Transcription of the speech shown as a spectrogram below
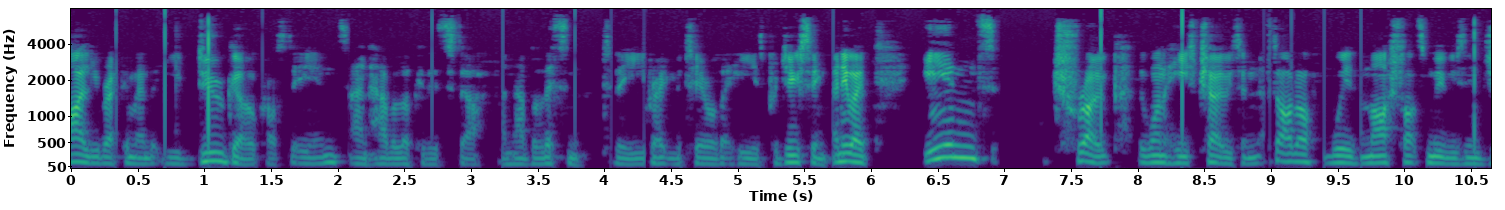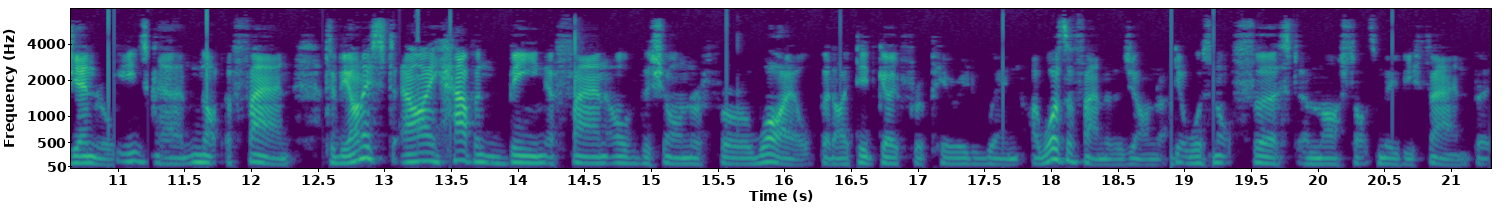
highly recommend that you do go across to Iain's and have a look at his stuff and have a listen to the great material that he is producing. Anyway, Iain's trope, the one that he's chosen. Start off with martial arts movies in general. He's uh, not a fan. To be honest, I haven't been a fan of the genre for a while, but I did go for a period when I was a fan of the genre. It was not first a martial arts movie fan, but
